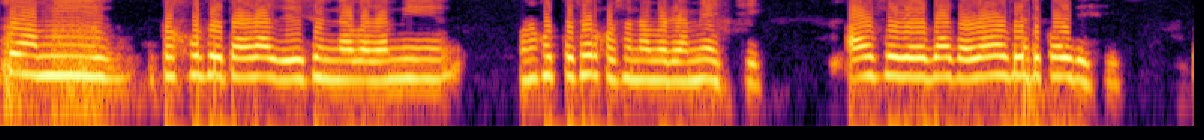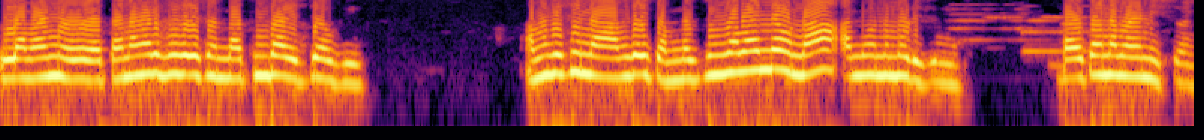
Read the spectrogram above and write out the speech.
তো আমি তখন তার রাজি হয়েছেন না আমি অনেক অত্যাচার করছেন আমার আমি আসছি আর পরে বাজার কল দিছি আমার বুঝাইছেন না তুমি বাড়িতে যাও কি আমি বলছি না আমি যাইতাম না তুমি আমার নেও না আমি অন্য মরে যাব বাড়িতে নিশ্চয়।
